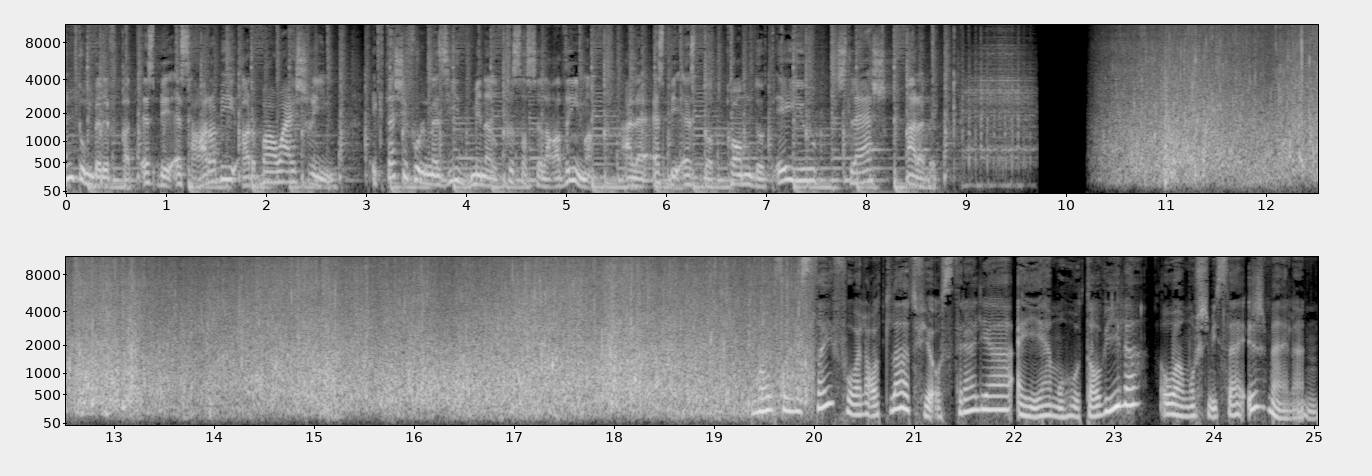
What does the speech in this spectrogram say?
أنتم برفقة إس بي إس عربي 24 اكتشفوا المزيد من القصص العظيمة على sbs.com.au arabic. موسم الصيف والعطلات في أستراليا أيامه طويلة ومشمسة إجمالا.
